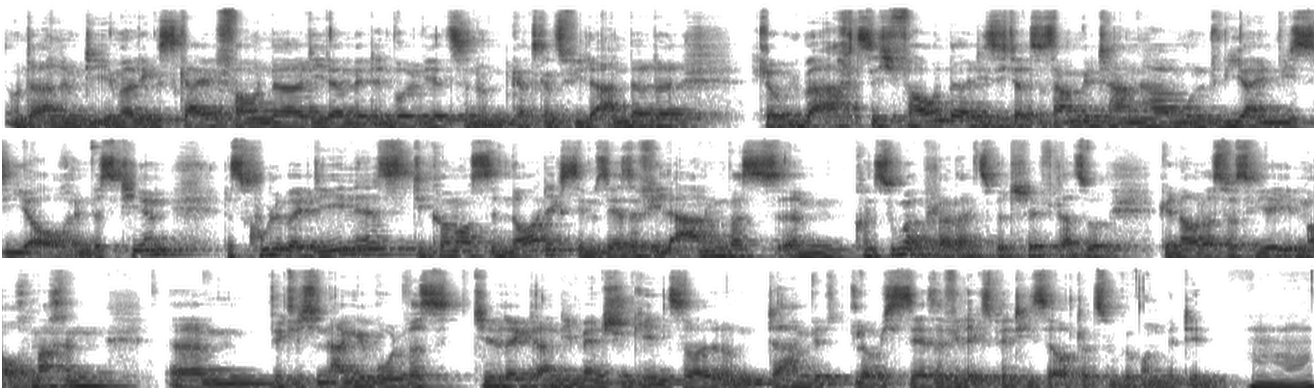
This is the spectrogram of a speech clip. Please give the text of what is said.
unter anderem die ehemaligen Skype-Founder, die damit involviert sind und ganz, ganz viele andere. Ich glaube, über 80 Founder, die sich da zusammengetan haben und wie ein VC auch investieren. Das Coole bei denen ist, die kommen aus den Nordics, die haben sehr, sehr viel Ahnung, was ähm, Consumer Products betrifft. Also genau das, was wir eben auch machen. Ähm, wirklich ein Angebot, was direkt an die Menschen gehen soll. Und da haben wir, glaube ich, sehr, sehr viel Expertise auch dazu gewonnen mit denen. Mhm.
